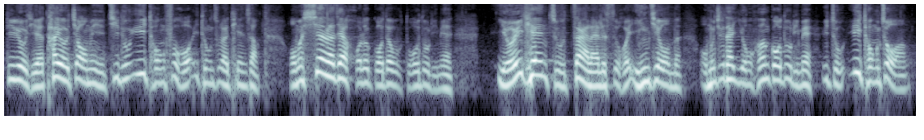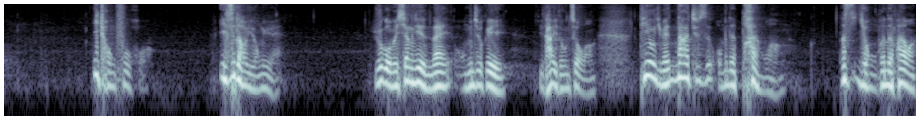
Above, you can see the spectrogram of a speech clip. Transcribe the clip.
第六节，他又叫我们与基督一同复活，一同住在天上。我们现在在活的国度国度里面。有一天主再来的时候会迎接我们，我们就在永恒国度里面与主一同作王，一同复活，一直到永远。如果我们相信忍耐，我们就可以与他一同作王。弟兄姐妹，那就是我们的盼望，那是永恒的盼望，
